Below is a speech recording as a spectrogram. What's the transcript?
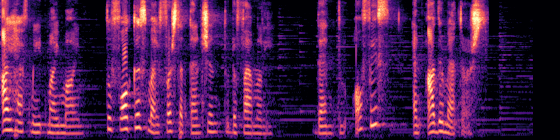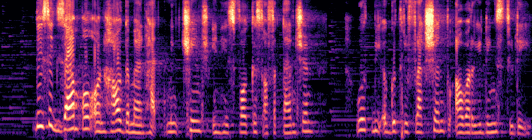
I have made my mind to focus my first attention to the family, then to office and other matters. This example on how the man had made change in his focus of attention would be a good reflection to our readings today.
